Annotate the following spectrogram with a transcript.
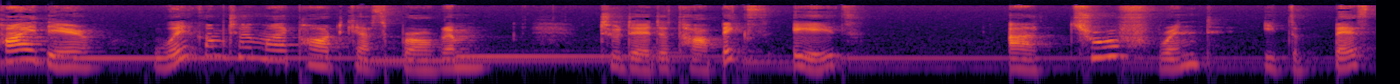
Hi there, welcome to my podcast program. Today the topic is A true friend is the best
